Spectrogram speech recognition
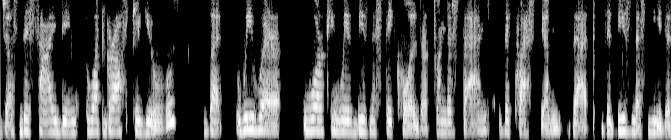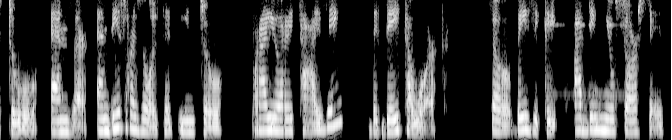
just deciding what graph to use, but we were working with business stakeholder to understand the question that the business needed to answer. And this resulted into prioritizing the data work. So basically adding new sources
